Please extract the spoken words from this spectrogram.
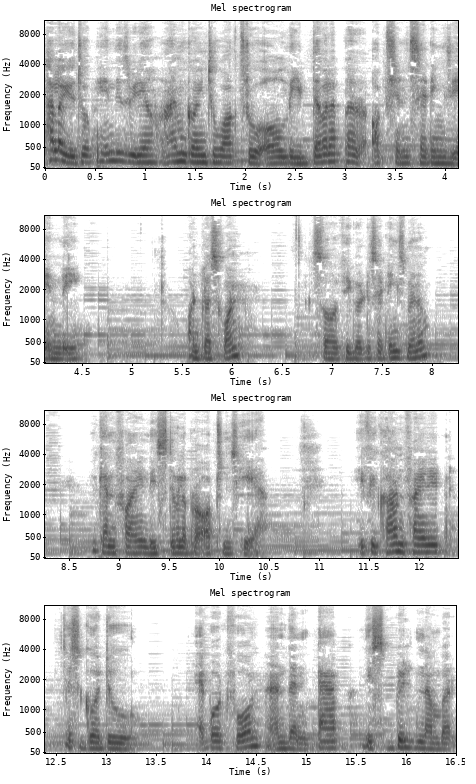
Hello YouTube, in this video I'm going to walk through all the developer option settings in the OnePlus One. So if you go to settings menu, you can find these developer options here. If you can't find it, just go to about phone and then tap this build number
